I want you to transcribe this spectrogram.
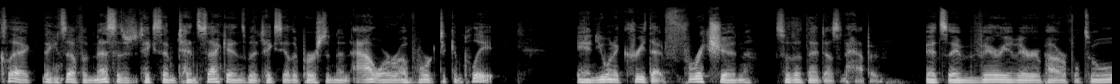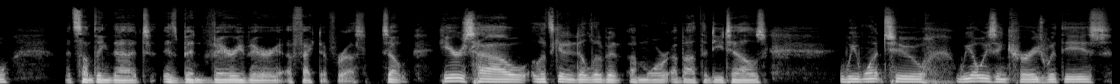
Click, they can send off a message. It takes them 10 seconds, but it takes the other person an hour of work to complete. And you want to create that friction so that that doesn't happen. It's a very, very powerful tool. It's something that has been very, very effective for us. So here's how, let's get into a little bit uh, more about the details. We want to, we always encourage with these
